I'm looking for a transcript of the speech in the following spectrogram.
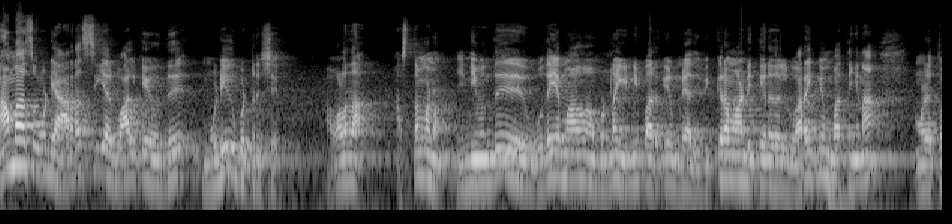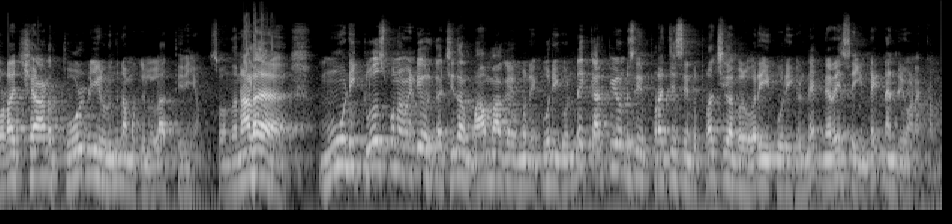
ராமதாசனுடைய அரசியல் வாழ்க்கை வந்து முடிவு பெற்றுச்சு அவ்வளோதான் அஸ்தமனம். இனி வந்து உதயமாகும் அப்படின்னா எண்ணி பார்க்கவே முடியாது. விக்கிரமாண்டி தேர்தல் வரைக்கும் பார்த்தீங்கன்னா அவங்களுடைய தொடர்ச்சியான தோல்விகள் வந்து நமக்கு நல்லா தெரியும். ஸோ அதனால் மூடி க்ளோஸ் பண்ண வேண்டிய ஒரு கட்சி தான் பாமக என்பதை கூறிக்கொண்டு கற்பியோடு செய்ய புரட்சி சென்று புரட்சி நம்பர் வரையை கூறிக்கொண்டு நிறைவு செய்கின்றேன். நன்றி வணக்கம்.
